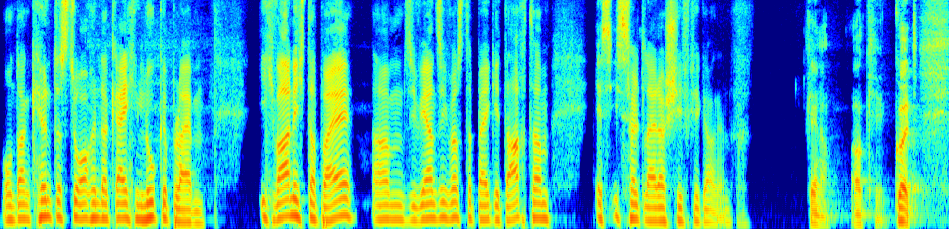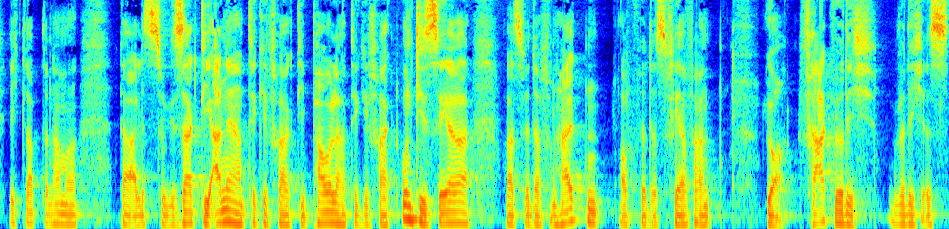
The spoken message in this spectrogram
und dann könntest du auch in der gleichen Luke bleiben. Ich war nicht dabei, ähm, sie werden sich was dabei gedacht haben. Es ist halt leider schief gegangen. Genau, okay, gut. Ich glaube, dann haben wir da alles zu gesagt. Die Anne hatte gefragt, die Paula hatte gefragt und die Sarah, was wir davon halten, ob wir das fair fanden. Ja, fragwürdig würde ich es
